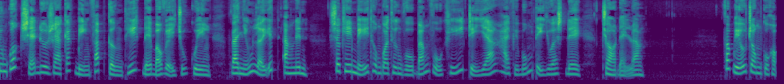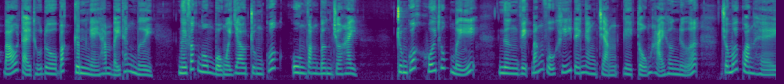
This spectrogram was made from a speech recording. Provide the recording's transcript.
Trung Quốc sẽ đưa ra các biện pháp cần thiết để bảo vệ chủ quyền và những lợi ích an ninh sau khi Mỹ thông qua thương vụ bán vũ khí trị giá 2,4 tỷ USD cho Đài Loan. Phát biểu trong cuộc họp báo tại thủ đô Bắc Kinh ngày 27 tháng 10, người phát ngôn Bộ Ngoại giao Trung Quốc Uông Văn Bân cho hay, Trung Quốc hối thúc Mỹ ngừng việc bắn vũ khí để ngăn chặn gây tổn hại hơn nữa cho mối quan hệ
